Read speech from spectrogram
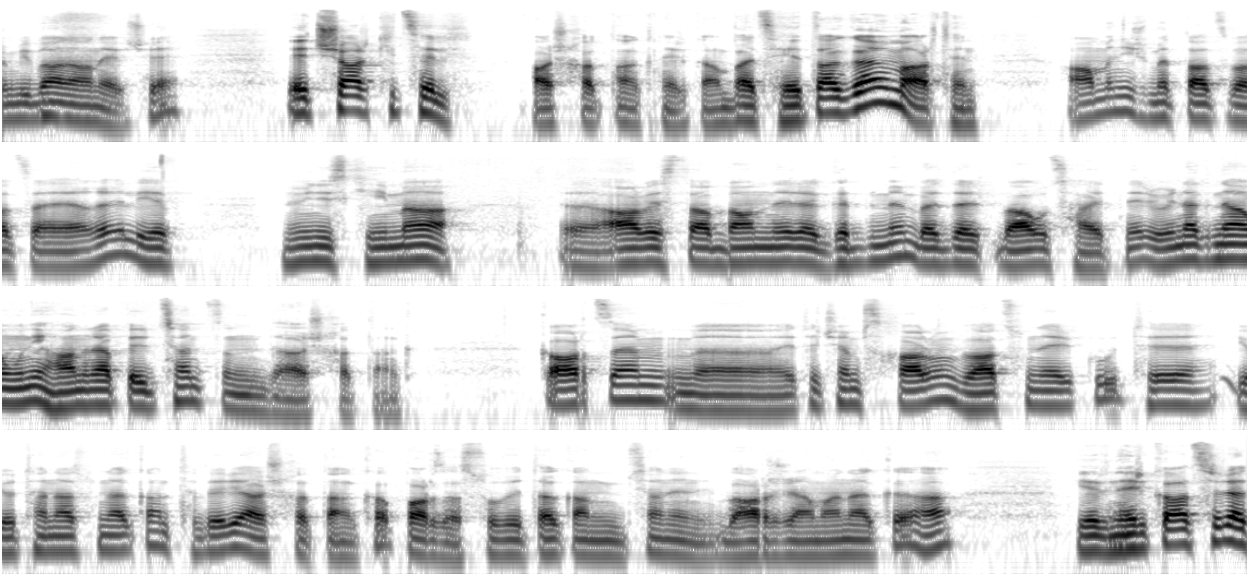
որ մի բան աներ, չէ։ Այդ շարքից էլ աշխատանքներ կան, բայց հետագայում արդեն ամեն ինչ մտածված է եղել եւ նույնիսկ հիմա արվեստաբանները գտնում են, բայց դա վաղուց հայտներ։ Օրինակ նա ունի հանրապետության ծննդի աշխատանք կարծեմ, եթե չեմ սխալվում, 62 թե 70-ական թվերի աշխատանք է, parza սովետական միության են վառ ժամանակը, հա, եւ ներկայացրել է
